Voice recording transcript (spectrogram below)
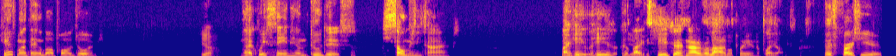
Here's my thing about Paul George. Yeah. Like we've seen him do this so many times. Like he he's like he's just not a reliable player in the playoffs. His first year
